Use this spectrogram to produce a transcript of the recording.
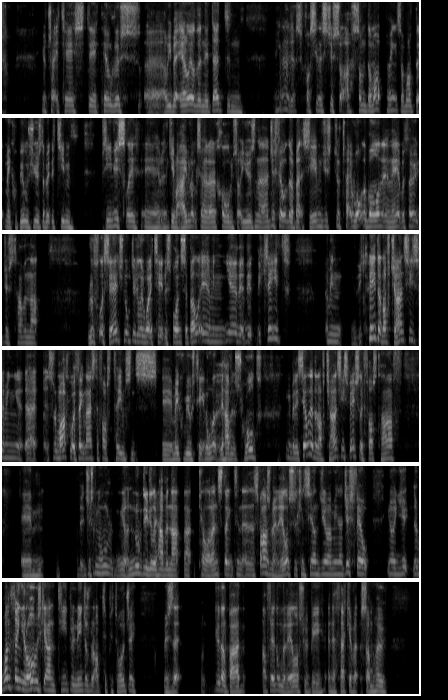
you know, tried to test uh, Kelle Roos uh, a wee bit earlier than they did, and I think that just fussiness just sort of summed them up. I think it's a word that Michael Beale's used about the team previously. Uh, it was a game at Ibrox, I recall him sort of using it. I just felt they're a bit the same, just you try to walk the ball into the net without just having that ruthless edge. Nobody really want to take responsibility. I mean, yeah, they, they, they created. I mean, they created enough chances. I mean, it's remarkable to think that's the first time since uh, Michael Beale's taken over that they haven't scored. But they certainly had enough chances, especially first half. Um, but just no, you know, nobody really having that that killer instinct. And, and as far as Morelos is concerned, you know, I mean, I just felt, you know, you the one thing you're always guaranteed when Rangers went up to Pittodrie was that, good or bad, Alfredo Morelos would be in the thick of it somehow.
